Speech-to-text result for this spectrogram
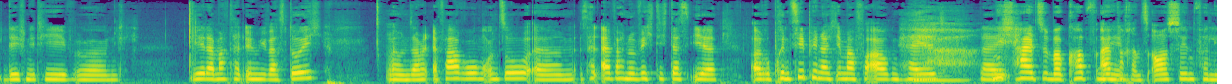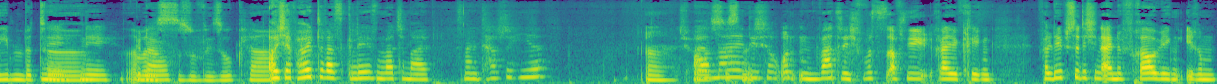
definitiv. Und jeder macht halt irgendwie was durch und sammelt Erfahrungen und so. Ähm, ist halt einfach nur wichtig, dass ihr eure Prinzipien euch immer vor Augen hält. Like, Nicht Hals über Kopf, Nee. einfach ins Aussehen verlieben, bitte. Nee, nee, Aber genau. das ist sowieso klar. Oh, ich habe heute was gelesen. Warte mal. Ist meine Tasche hier? Ah, ich Oh weiß es nein, die nicht. ist noch unten. Warte, ich muss es auf die Reihe kriegen. Verliebst du dich in eine Frau wegen ihrem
